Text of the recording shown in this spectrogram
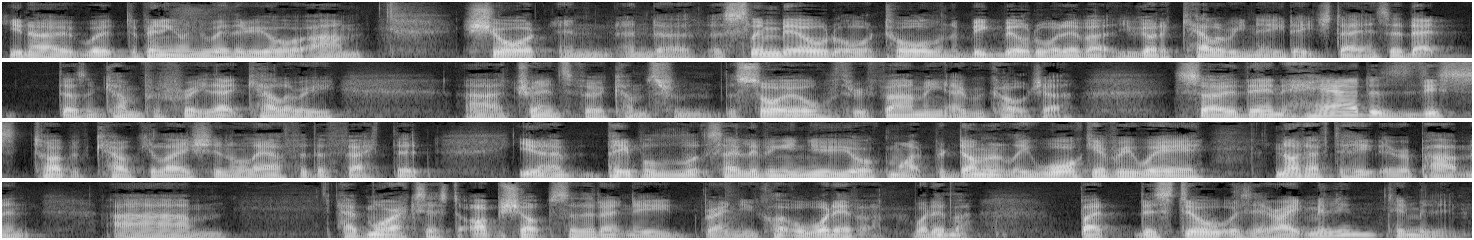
you know depending on whether you're um, short and, and a, a slim build or tall and a big build or whatever you've got a calorie need each day. And so that doesn't come for free. That calorie uh, transfer comes from the soil through farming agriculture so then how does this type of calculation allow for the fact that you know people say living in New York might predominantly walk everywhere not have to heat their apartment um, have more access to op shops so they don't need brand new clothes or whatever whatever. But there's still was there 8 million? 10 million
